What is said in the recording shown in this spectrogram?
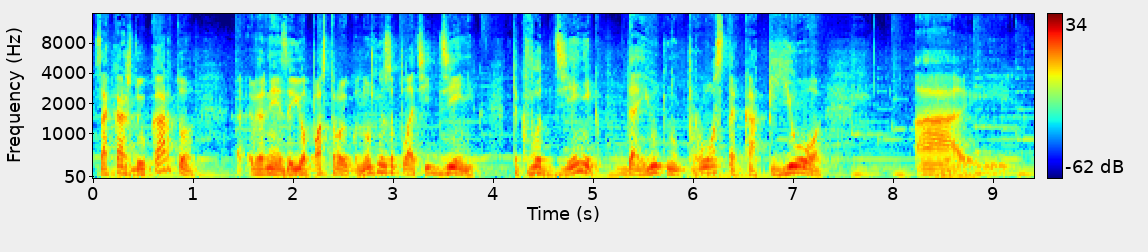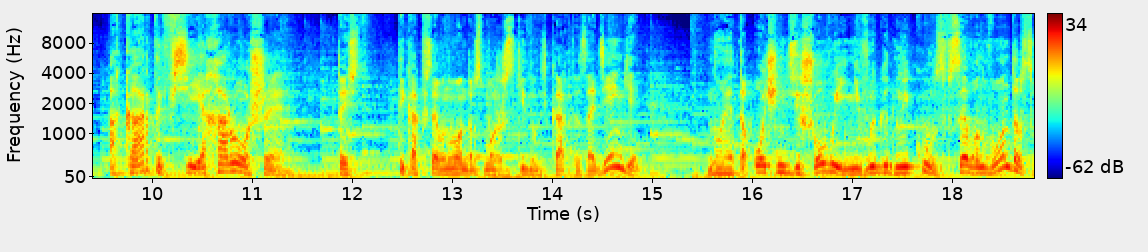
За каждую карту, э, вернее, за ее постройку, нужно заплатить денег. Так вот, денег дают ну просто копье. А, а карты все хорошие. То есть ты как в Seven Wonders можешь скидывать карты за деньги, но это очень дешевый и невыгодный курс. В Seven Wonders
